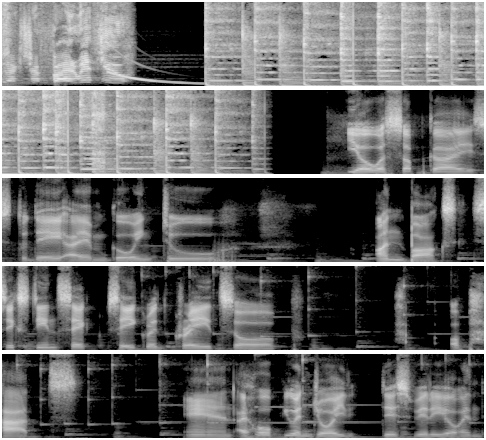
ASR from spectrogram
electrified with you. Yo, what's up, guys? Today I am going to unbox 16 sac- sacred crates of of hats, and I hope you enjoyed this video and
